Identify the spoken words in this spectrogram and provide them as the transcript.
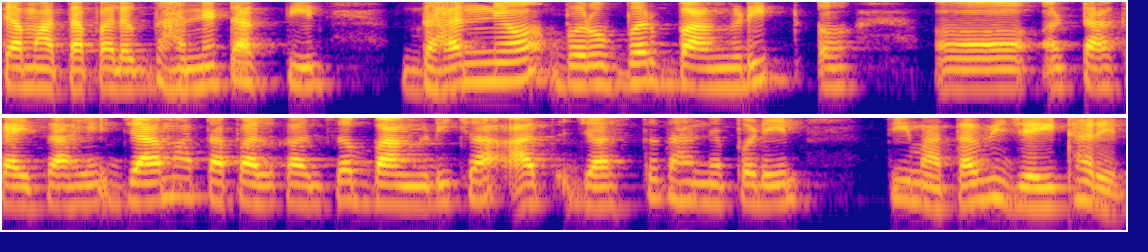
त्या माता पालक धान्य टाकतील. धान्य बरोबर बांगडीत टाकायचं आहे. ज्या माता पालकांचं बांगडीच्या आत जास्त धान्य पडेल ती माता विजयी ठरेल.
